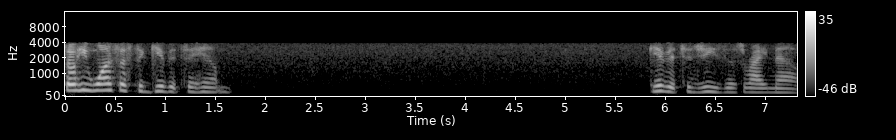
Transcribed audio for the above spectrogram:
So he wants us to give it to him. Give it to Jesus right now.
